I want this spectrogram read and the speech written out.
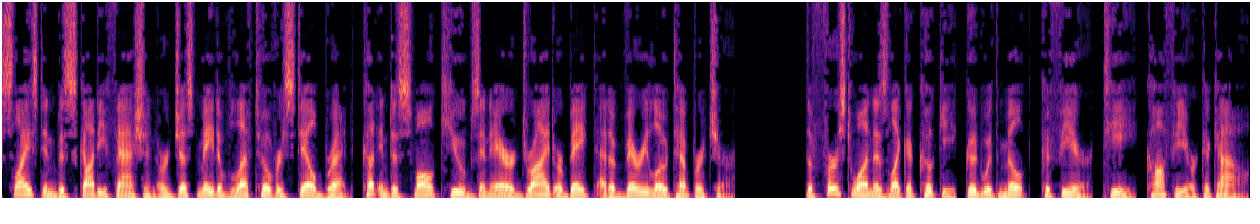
sliced in biscotti fashion or just made of leftover stale bread, cut into small cubes and air-dried or baked at a very low temperature. The first one is like a cookie, good with milk, kefir, tea, coffee or cacao.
